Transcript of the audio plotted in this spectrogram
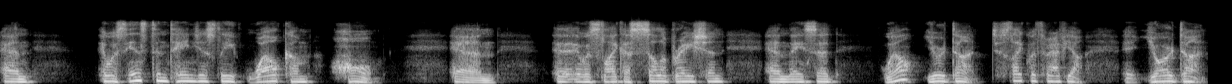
and it was instantaneously welcome home. And it was like a celebration. And they said, Well, you're done. Just like with Raphael, you're done.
